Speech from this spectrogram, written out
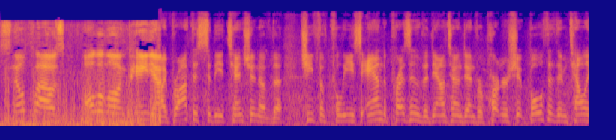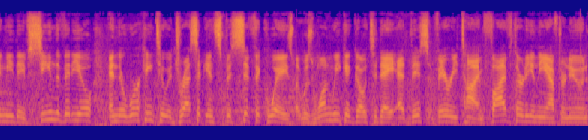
snowplows all along Pena. I brought this to the attention of the chief of police and the president of the Downtown Denver Partnership, both of them telling me they've seen the video and they're working to address it in specific ways. It was one week ago today at this very time, 5.30 in the afternoon.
